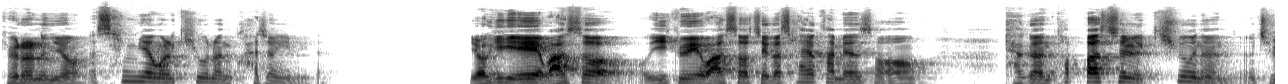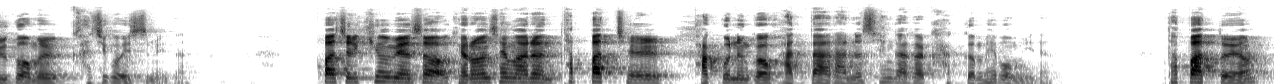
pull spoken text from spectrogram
결혼은요, 생명을 키우는 과정입니다. 여기에 와서, 이 교회에 와서 제가 사역하면서 작은 텃밭을 키우는 즐거움을 가지고 있습니다. 텃밭을 키우면서 결혼 생활은 텃밭을 바꾸는 것 같다라는 생각을 가끔 해봅니다. 텃밭도요,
